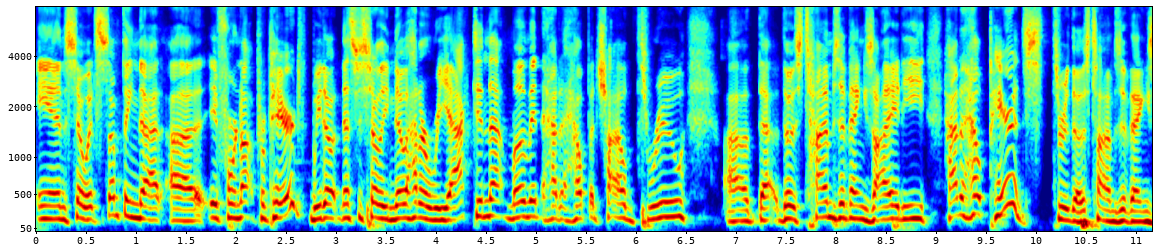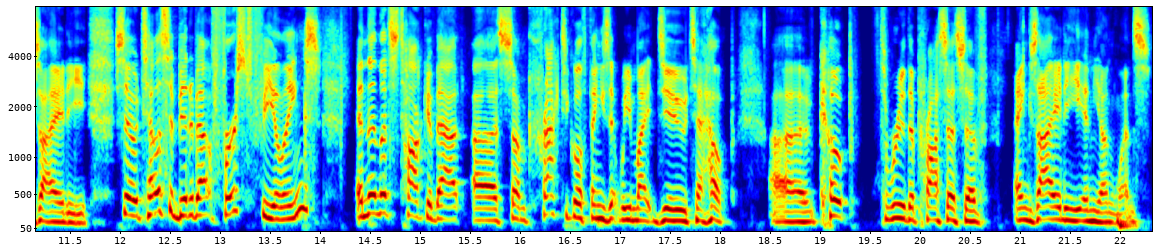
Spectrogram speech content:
And so it's something that uh, if we're not prepared, we don't necessarily know how to react in that moment, how to help a child through uh, that, those times of anxiety, how to help parents through those times of anxiety. So tell us a bit about first feelings, and then let's talk about uh, some practical things that we might do to help uh, cope through the process of anxiety in young ones.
